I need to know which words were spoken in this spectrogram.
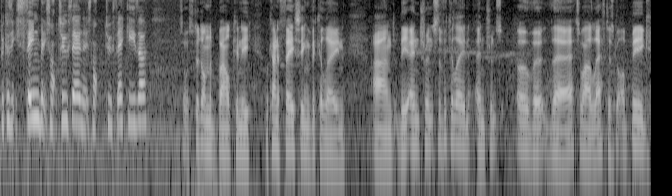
because it's thin, but it's not too thin, and it's not too thick either. So we're stood on the balcony. We're kind of facing Vicar Lane, and the entrance, the Vicar Lane entrance over there to our left, has got a big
